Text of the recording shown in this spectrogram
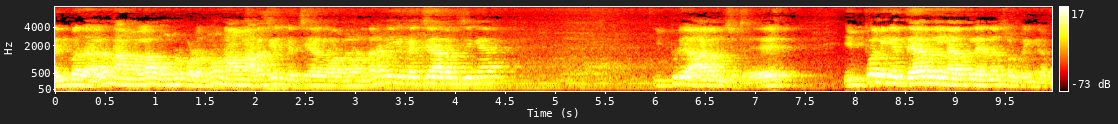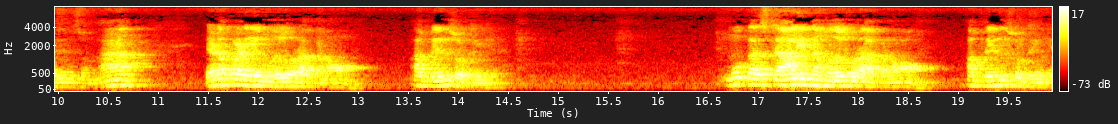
என்பதால நாமெல்லாம் ஒன்றுபடணும். நாம அரசியல் கட்சியாக வரணும்னு தானே நீங்க கட்சி ஆரம்பிச்சீங்க. இப்படி ஆரம்பிச்சுட்டு இப்போ நீங்க தேர்தல் நேரத்தில் என்ன சொல்றீங்க அப்படின்னு சொன்னா எடப்பாடியை முதல்வராக்கணும் அப்படின்னு சொல்றீங்க. மு க ஸ்டாலினை முதல்வராக்கணும் அப்படின்னு சொல்றீங்க.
